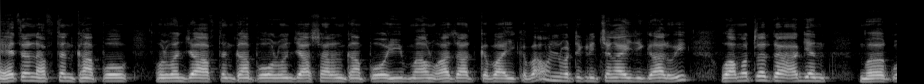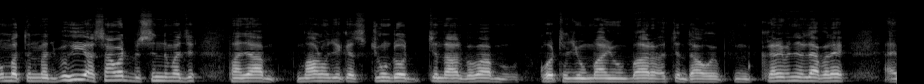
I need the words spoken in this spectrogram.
۽ هيترن هفتن کان پوءِ اڻونجاهه هفتن کان پوءِ اڻونجاهه سالن کان پوءِ هيءَ ماڻهو آزاد ڪبا ئي ڪبا انهن وٽ هڪڙي چڱائي جي ڳالهه هئي اها مطلب ته اڳين امتن منجهه به هئي اسان وٽ به سنڌ منجهه پنهنجا ماڻهو جيڪي چونڊو چوندا هئا بابا ڳوٺ جون مايون ٻار اچن ٿا اهي ڪري وڃڻ لاءِ ڀلي ۽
